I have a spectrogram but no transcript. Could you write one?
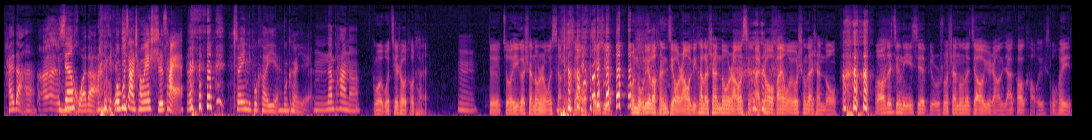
海胆呃，鲜活的，我不想成为食材，所以你不可以。不可以。嗯，那怕呢？我我接受投胎。嗯，对，作为一个山东人，我想了一下，我回去，我努力了很久，然后我离开了山东，然后醒来之后，发现我又生在山东，我要再经历一些，比如说山东的教育，然后再加高考，我会我会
